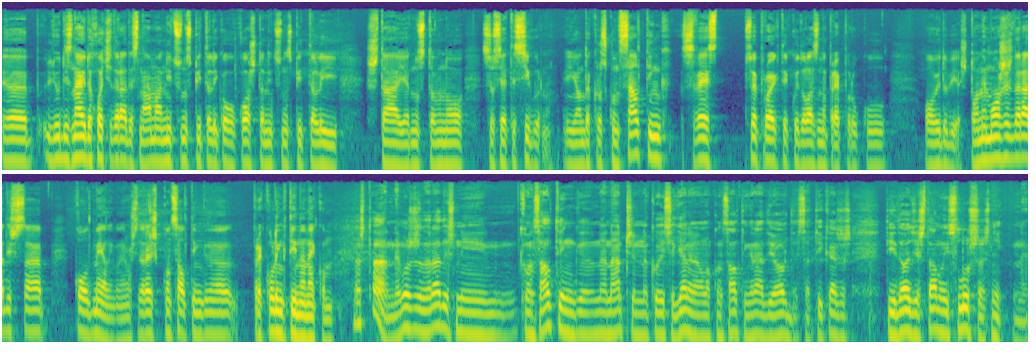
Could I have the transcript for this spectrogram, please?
e, ljudi znaju da hoće da rade s nama, niti su nas pitali koliko košta, niti su nas pitali šta, jednostavno se osete sigurno. I onda kroz consulting sve, sve projekte koji dolaze na preporuku ovaj dobijaš. To ne možeš da radiš sa cold mailingom, ne možeš da radiš consulting uh, preko LinkedIna nekom. Znaš šta, ne možeš da radiš ni consulting na način na koji se generalno consulting radi ovde. Sad ti kažeš, ti dođeš tamo i slušaš njih. Ne,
